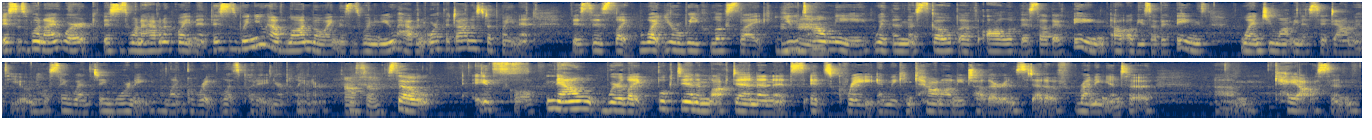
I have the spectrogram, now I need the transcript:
this is when i work this is when i have an appointment this is when you have lawn mowing this is when you have an orthodontist appointment. This is like what your week looks like. You mm-hmm. tell me within the scope of all of this other thing all of these other things when do you want me to sit down with you? And he'll say wednesday morning. I'm like great let's put it in your planner. Awesome. so it's Cool. now we're like booked in and locked in, and it's it's great, and we can count on each other instead of running into um, chaos and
